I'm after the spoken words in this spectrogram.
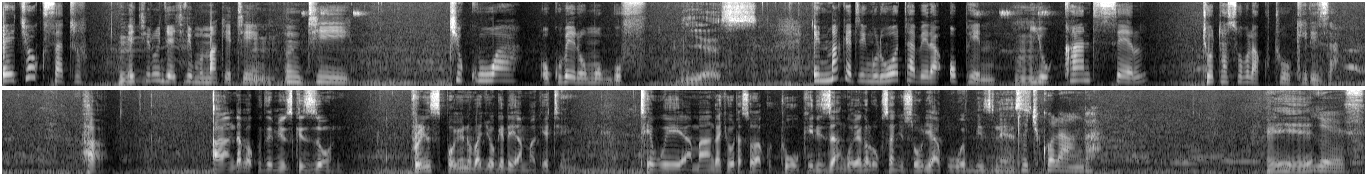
Ekyokusatu ekirungi ekiri mu marketing nti kikuwa okubeera omuggufu. Yes. In marketing buli wotabeera open you can't sell kyotasobola kutuukiriza. Ha. Andaba ku the music zone principle yuno bajogedde ya marketing. Teweeyamanga kyotasobola kutuukiriza ng'oyagala okusanyusa oli akuwa business. Tokikolanga. Eh, yes.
